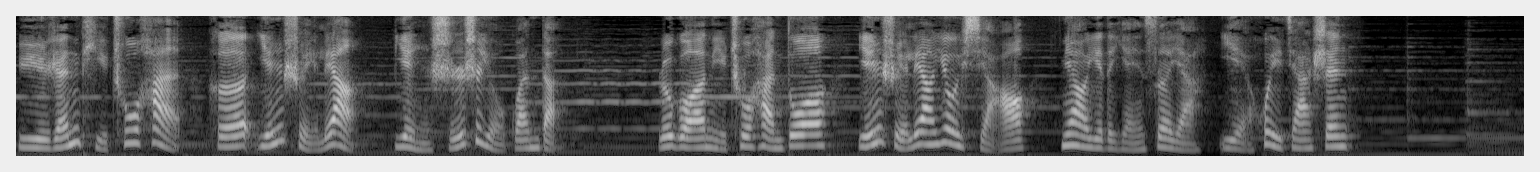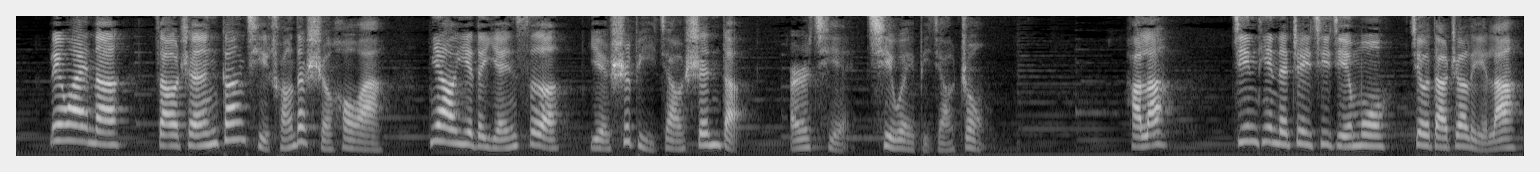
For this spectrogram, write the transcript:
与人体出汗和饮水量、饮食是有关的。如果你出汗多，饮水量又小，尿液的颜色呀也会加深。另外呢，早晨刚起床的时候啊，尿液的颜色也是比较深的。而且气味比较重。好了，今天的这期节目就到这里了。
